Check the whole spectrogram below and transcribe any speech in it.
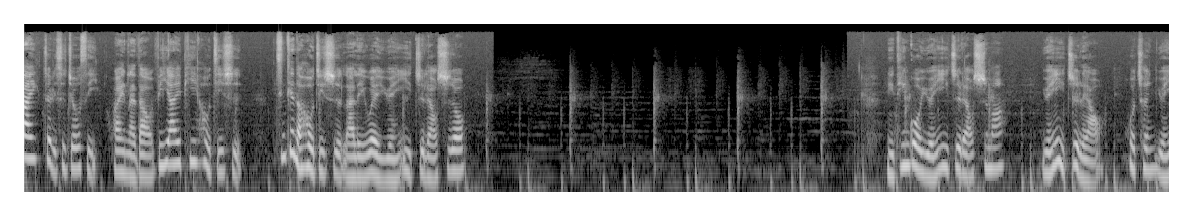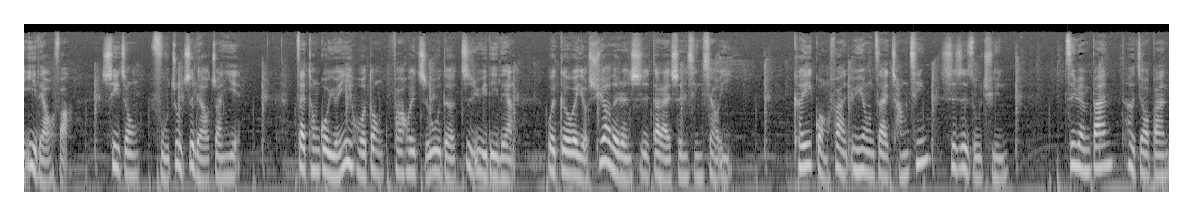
嗨，这里是 Josie，欢迎来到 VIP 候机室。今天的候机室来了一位园艺治疗师哦。你听过园艺治疗师吗？园艺治疗或称园艺疗法，是一种辅助治疗专业，在通过园艺活动发挥植物的治愈力量，为各位有需要的人士带来身心效益，可以广泛运用在长青、失智族群、资源班、特教班、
